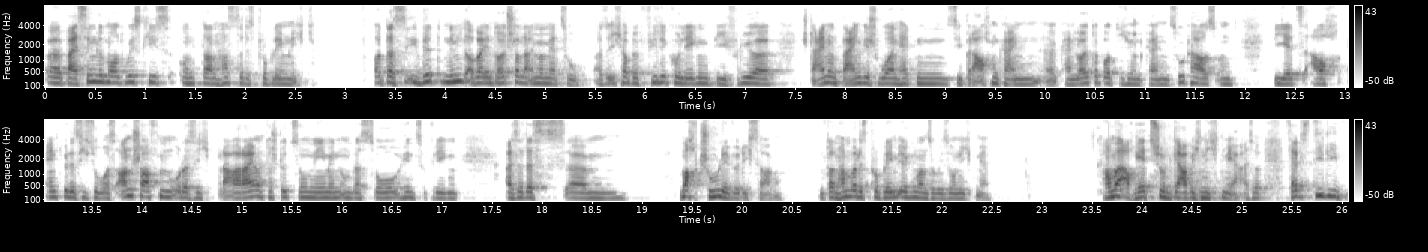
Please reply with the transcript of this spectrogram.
äh, bei Single Malt Whiskys und dann hast du das Problem nicht. Das wird, nimmt aber in Deutschland immer mehr zu. Also ich habe viele Kollegen, die früher Stein und Bein geschworen hätten, sie brauchen kein, äh, kein Läuterbottich und kein Sudhaus und die jetzt auch entweder sich sowas anschaffen oder sich Brauereiunterstützung nehmen, um das so hinzukriegen. Also das ähm, macht Schule, würde ich sagen. Und dann haben wir das Problem irgendwann sowieso nicht mehr. Haben wir auch jetzt schon, glaube ich, nicht mehr. Also selbst die, die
